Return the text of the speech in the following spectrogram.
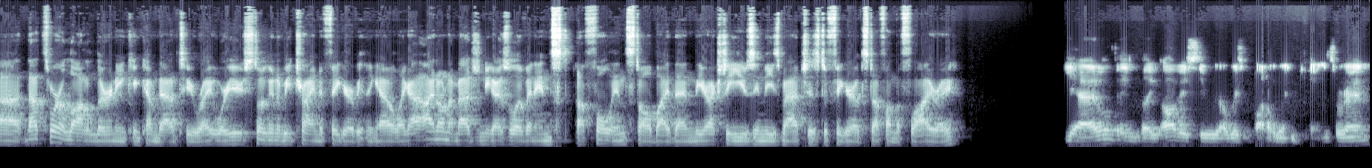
Uh, that's where a lot of learning can come down to, right? Where you're still going to be trying to figure everything out. Like I, I don't imagine you guys will have an inst- a full install by then. You're actually using these matches to figure out stuff on the fly, right? Yeah, I don't think like obviously we always want to win games we're in,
